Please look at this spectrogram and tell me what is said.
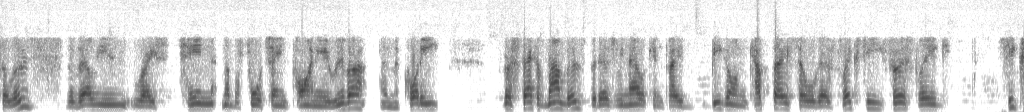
Salus. The value, race 10, number 14, Pioneer River. And the quaddy, got a stack of numbers, but as we know, it can pay big on Cup Day, so we'll go flexi. First leg, 6,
